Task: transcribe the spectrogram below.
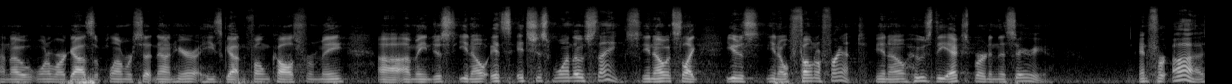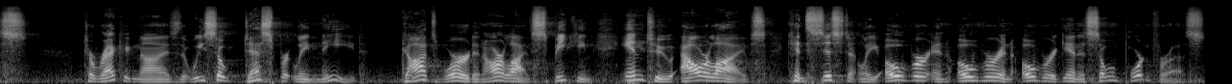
I know one of our guys, a plumber sitting down here, he's gotten phone calls from me. Uh, I mean, just, you know, it's, it's just one of those things. You know, it's like you just, you know, phone a friend, you know, who's the expert in this area? And for us to recognize that we so desperately need God's word in our lives, speaking into our lives consistently over and over and over again, is so important for us.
